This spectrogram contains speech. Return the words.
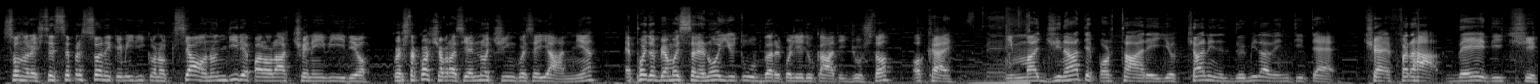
sono le stesse persone che mi dicono Xiao non dire parolacce nei video Questa qua ci avrà sì e no 5-6 anni eh E poi dobbiamo essere noi youtuber quelli educati giusto? Ok Immaginate portare gli occhiali nel 2023 Cioè fra vedici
